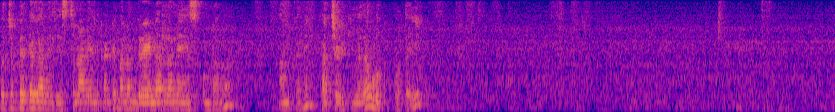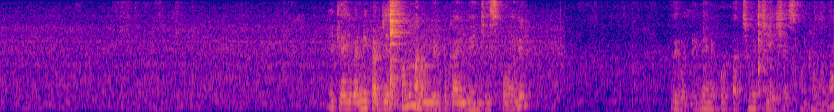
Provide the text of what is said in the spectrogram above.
కొంచెం పెద్దగానే చేస్తున్నాను ఎందుకంటే మనం గ్రైండర్లోనే వేసుకుంటాము. అందుకని పచ్చడికి కదా ఉడుకుపోతాయి. ఇట్లా ఇవన్నీ కట్ చేసుకొని మనం మిరపకాయలు వేయించేసుకోవాలి. ఇదిగోండి నేను ఇప్పుడు పచ్చిమిర్చి వేసేసుకుంటున్నాను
